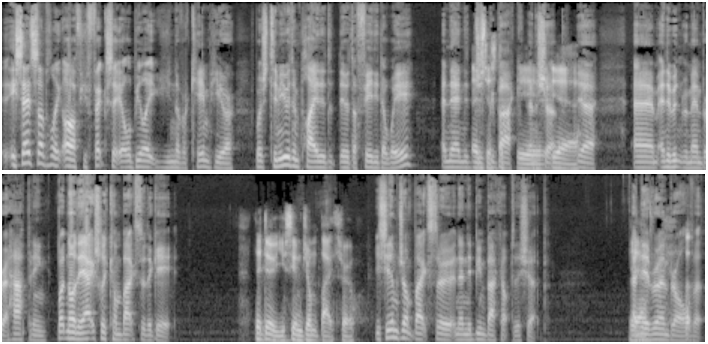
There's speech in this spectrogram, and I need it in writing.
he said something like, "Oh, if you fix it, it'll be like you never came here," which to me would imply that they would have faded away and then they'd just, just be back in the ship. yeah. yeah. Um, and they wouldn't remember it happening. But no, they actually come back through the gate. They do. You see them jump back through. You see them jump back through, and then they beam back up to the ship, Yeah. and they remember all of it.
